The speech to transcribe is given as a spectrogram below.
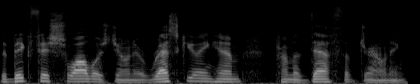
the big fish swallows Jonah, rescuing him from a death of drowning.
